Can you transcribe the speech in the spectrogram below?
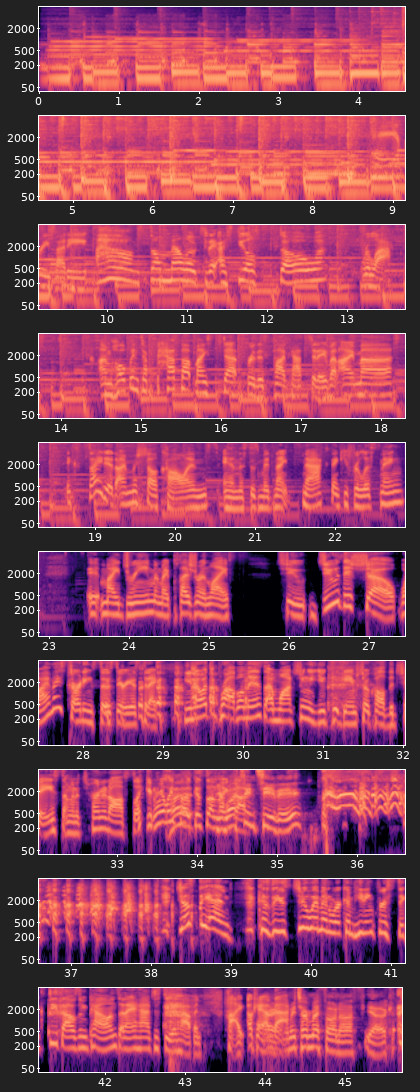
Hey, everybody. Oh, I'm so mellow today. I feel so relaxed. I'm hoping to pep up my step for this podcast today, but I'm uh, excited. I'm Michelle Collins, and this is Midnight Snack. Thank you for listening. It, my dream and my pleasure in life to do this show. Why am I starting so serious today? you know what the problem is? I'm watching a UK game show called The Chase. I'm going to turn it off so I can really What? focus on You're my watching TV. just the end because these two women were competing for 60,000 pounds and I had to see it happen. Hi. Okay, All I'm right, back. let me turn my phone off. Yeah, okay.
